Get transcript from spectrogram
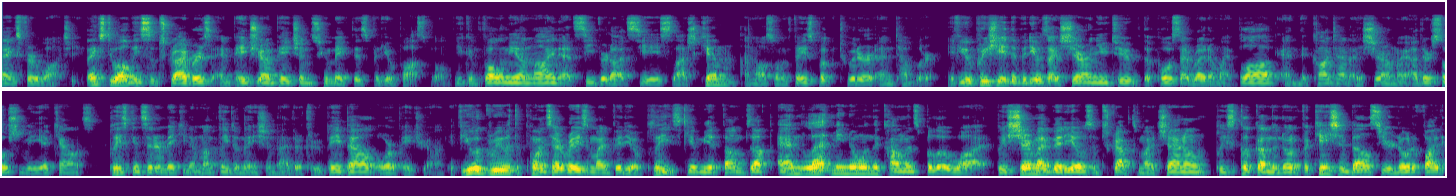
Thanks for watching. Thanks to all these subscribers and Patreon patrons who make this video possible. You can follow me online at siever.ca slash kim. I'm also on Facebook, Twitter, and Tumblr. If you appreciate the videos I share on YouTube, the posts I write on my blog, and the content I share on my other social media accounts, please consider making a monthly donation either through PayPal or Patreon. If you agree with the points I raise in my video, please give me a thumbs up and let me know in the comments below why. Please share my video, subscribe to my channel. Please click on the notification bell so you're notified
